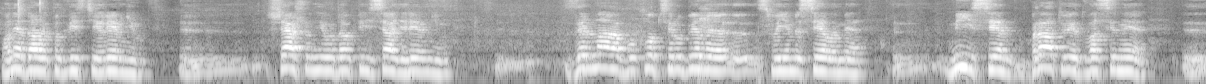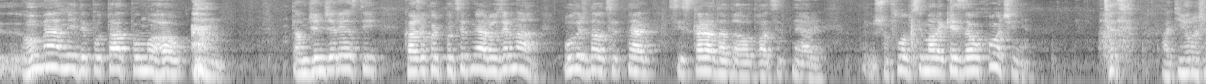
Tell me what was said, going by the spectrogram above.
Вони дали по 200 гривень, е, Шершун його дав 50 гривень. зерна, бо хлопці робили е, своїми силами. Е, Мій син, братові два сини, е, гуменний депутат допомагав. Там джинджеристий каже, хоч по центнеру зерна. Улиш дав центнер, сільська рада дала два центнери, щоб хлопці мали якесь заохочення. А ті гроші,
